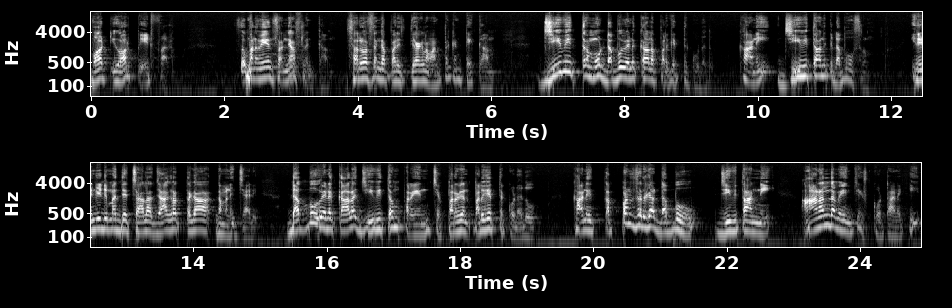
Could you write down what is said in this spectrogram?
what you are paid for so మనం ఏం సన్యాసులం కాం. సర్వసంగ పరిత్యాగం అంతకంటే కాం. జీవితము డబ్బు వెనకాల పరిగెత్తకూడదు. కానీ జీవితానికి డబ్బు అవసరం. ఈ రెండింటి మధ్య చాలా జాగ్రత్తగా గమనించాలి. డబ్బు వెనకాల జీవితం పరగించ పరిగ పరిగెత్తకూడదు. కానీ తప్పనిసరిగా డబ్బు జీవితాన్ని ఆనందమయం చేసుకోవటానికి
